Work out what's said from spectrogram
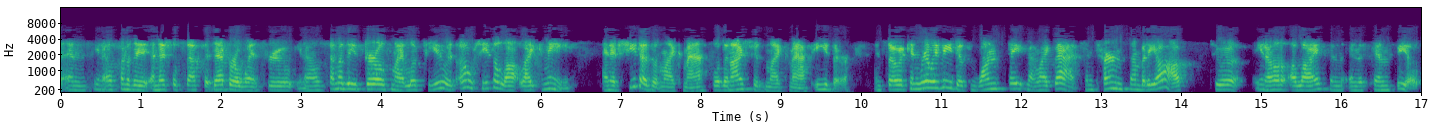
and, you know, some of the initial stuff that Deborah went through. You know, some of these girls might look to you as, oh, she's a lot like me. And if she doesn't like math, well, then I shouldn't like math either. And so it can really be just one statement like that can turn somebody off to a, you know, a life in, in the STEM field.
